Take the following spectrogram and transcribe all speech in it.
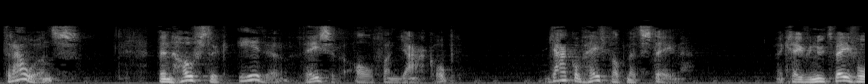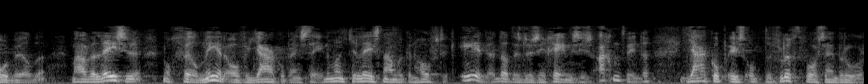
Trouwens, een hoofdstuk eerder lezen we al van Jacob. Jacob heeft wat met stenen. Ik geef u nu twee voorbeelden, maar we lezen nog veel meer over Jacob en stenen, want je leest namelijk een hoofdstuk eerder, dat is dus in Genesis 28. Jacob is op de vlucht voor zijn broer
